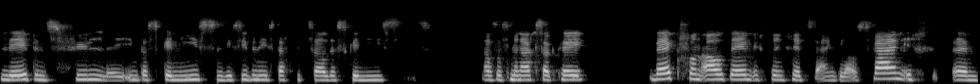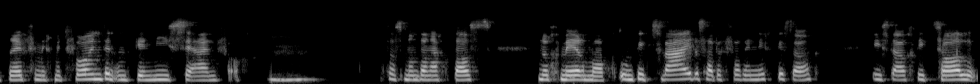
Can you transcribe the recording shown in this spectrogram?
Lebensfülle, in das Genießen. Die sieben ist auch die Zahl des Genießens. Also dass man auch sagt, hey, weg von all dem, ich trinke jetzt ein Glas Wein, ich ähm, treffe mich mit Freunden und genieße einfach. Mhm. Dass man dann auch das noch mehr macht. Und die zwei, das habe ich vorhin nicht gesagt, ist auch die Zahl,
